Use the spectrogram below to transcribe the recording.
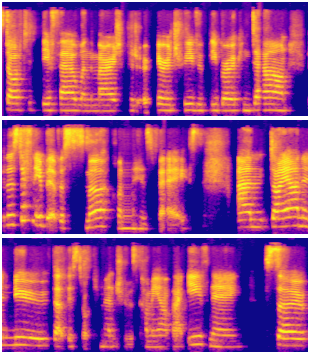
started the affair when the marriage had irretrievably broken down. But there's definitely a bit of a smirk on his face. And Diana knew that this documentary was coming out that evening. So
